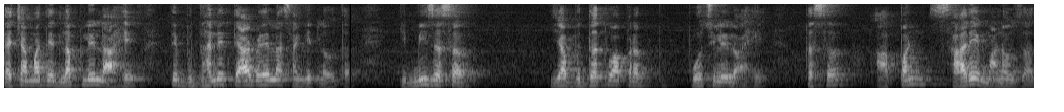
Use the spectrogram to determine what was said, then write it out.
त्याच्यामध्ये लपलेलं आहे ते बुद्धाने त्यावेळेला सांगितलं होतं. की मी जसं या बुद्धत्वापर्यंत पोचलेलो आहे तसं आपण सारे मानवजात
